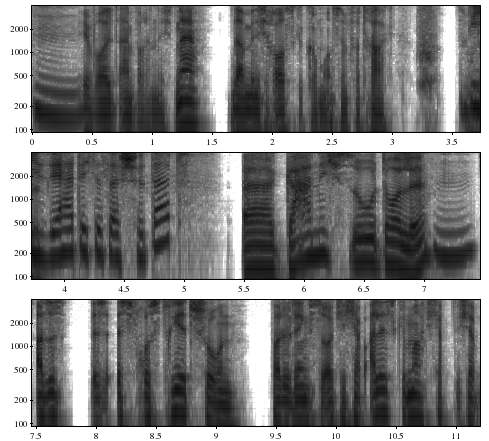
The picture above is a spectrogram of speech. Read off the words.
Mhm. Ihr wollt einfach nicht. Na, dann bin ich rausgekommen aus dem Vertrag. Puh, Wie Glück. sehr hat dich das erschüttert? Äh, gar nicht so dolle. Mhm. Also es, es, es frustriert schon, weil du denkst so, okay, ich habe alles gemacht, ich habe ich hab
